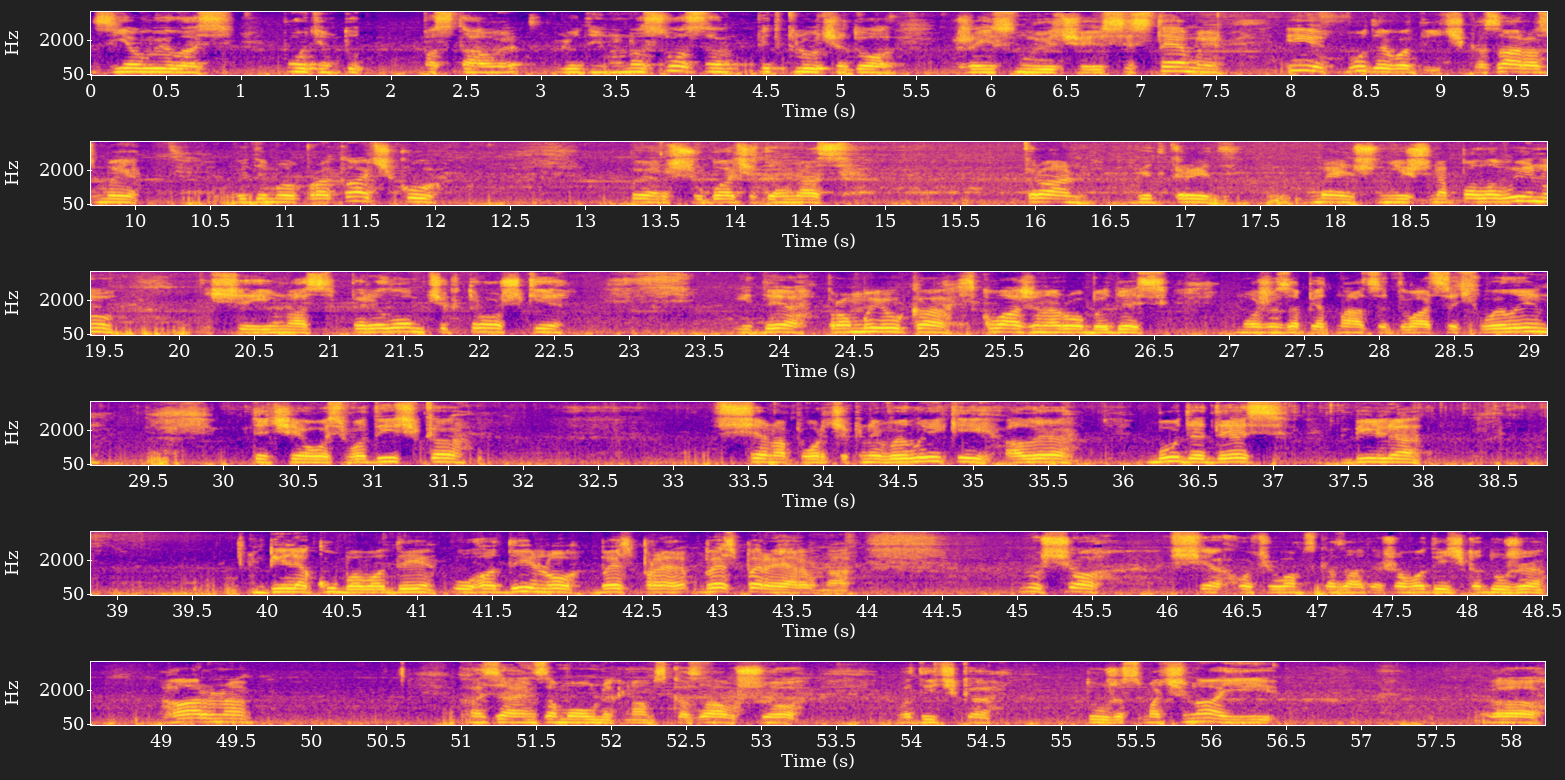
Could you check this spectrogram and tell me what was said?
з'явилась. Потім тут поставив людина насоса, підключить до вже існуючої системи і буде водичка. Зараз ми ведемо прокачку. Першу, бачите, у нас кран відкрит менш ніж наполовину. Ще й у нас переломчик трошки. Іде промивка, скважина робить десь може за 15-20 хвилин. Тече ось водичка. Ще напорчик невеликий, але буде десь біля, біля куба води у годину безперервно. Ну що, ще хочу вам сказати, що водичка дуже гарна. Хазяїн замовник нам сказав, що водичка дуже смачна і е,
